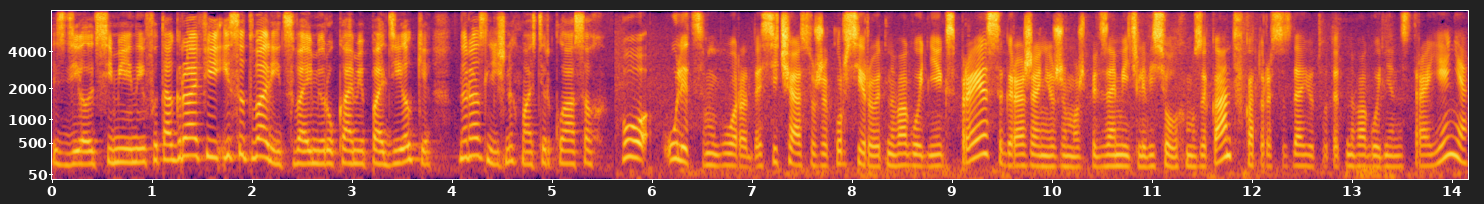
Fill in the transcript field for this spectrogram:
сделать семейные фотографии и сотворить своими руками поделки на различных мастер-классах. По улицам города сейчас уже курсирует новогодний экспресс, и горожане уже, может быть, заметили веселых музыкантов, которые создают вот это новогоднее настроение.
